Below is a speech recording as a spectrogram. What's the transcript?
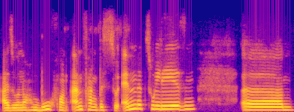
Also noch ein Buch von Anfang bis zu Ende zu lesen. Ähm,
